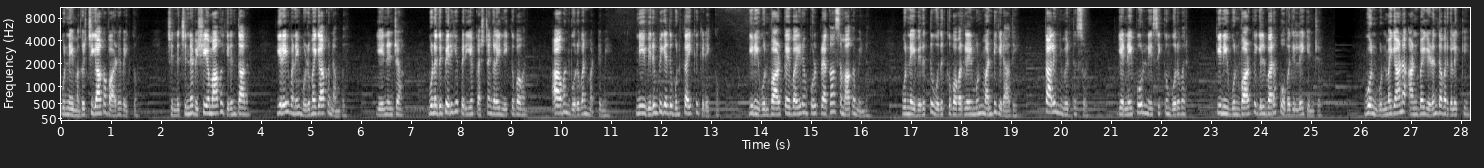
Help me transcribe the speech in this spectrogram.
உன்னை மகிழ்ச்சியாக வாழ வைக்கும். சின்ன சின்ன விஷயமாக இருந்தாலும் இறைவனை முழுமையாக நம்பு. ஏனென்றால் உனது பெரிய பெரிய கஷ்டங்களை நீக்குபவன் அவன் ஒருவன் மட்டுமே. நீ விரும்பியது உன் கைக்கு கிடைக்கும். இனி உன் வாழ்க்கை வைரம் போல் பிரகாசமாக மின்னும். உன்னை வெறுத்து ஒதுக்குபவர்களின் முன் மண்டியிடாதே. தலை நிமிர்ந்து சொல். என்னை போல் நேசிக்கும் ஒருவர். இனி உன் வாழ்க்கையில் வரப்போவதில்லை என்று. உன் உண்மையான அன்பை இழந்தவர்களுக்கே.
